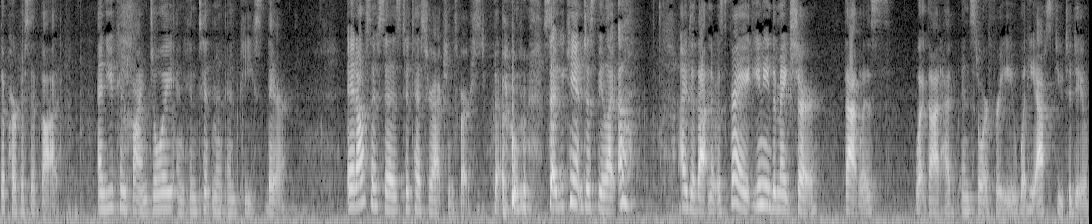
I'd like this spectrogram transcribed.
the purpose of God. And you can find joy and contentment and peace there. It also says to test your actions first. So, you can't just be like, oh, I did that and it was great. You need to make sure that was what God had in store for you, what He asked you to do.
